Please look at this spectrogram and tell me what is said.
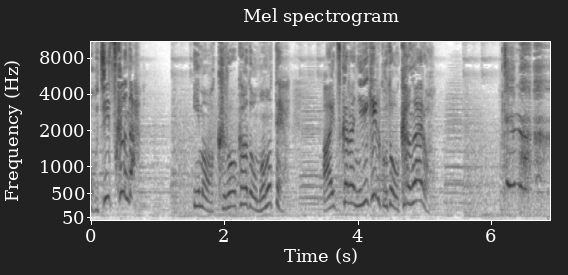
落ち着くんだ。今はクローカードを守ってあいつから逃げ切ることを考えろ。でも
